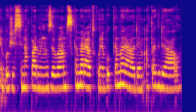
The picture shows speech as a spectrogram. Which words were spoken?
nebo že si na pár minut zavolám s kamarádkou nebo kamarádem a tak dál.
